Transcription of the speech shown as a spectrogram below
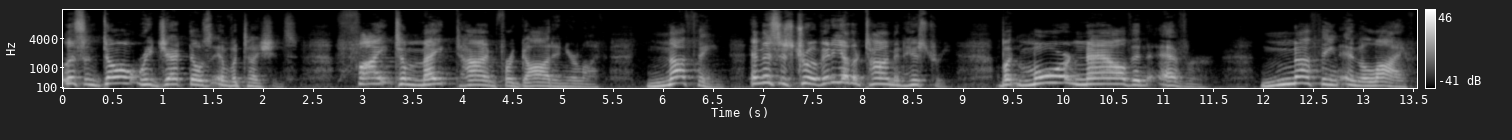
Listen, don't reject those invitations. Fight to make time for God in your life. Nothing, and this is true of any other time in history, but more now than ever, nothing in life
